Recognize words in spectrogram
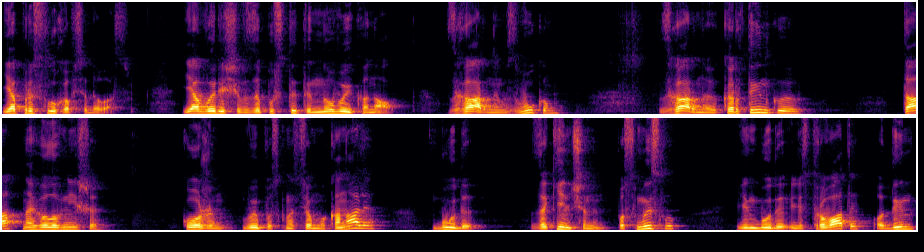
я прислухався до вас. Я вирішив запустити новий канал з гарним звуком, з гарною картинкою. Та найголовніше, кожен випуск на цьому каналі буде закінченим по смислу. Він буде ілюструвати один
